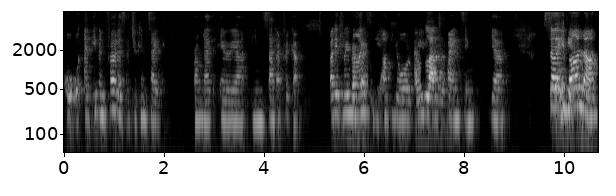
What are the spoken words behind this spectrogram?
or, and even photos that you can take from that area in South Africa. But it reminds Perfect. me of your I would love to. painting. Yeah. So Thank Ivana,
